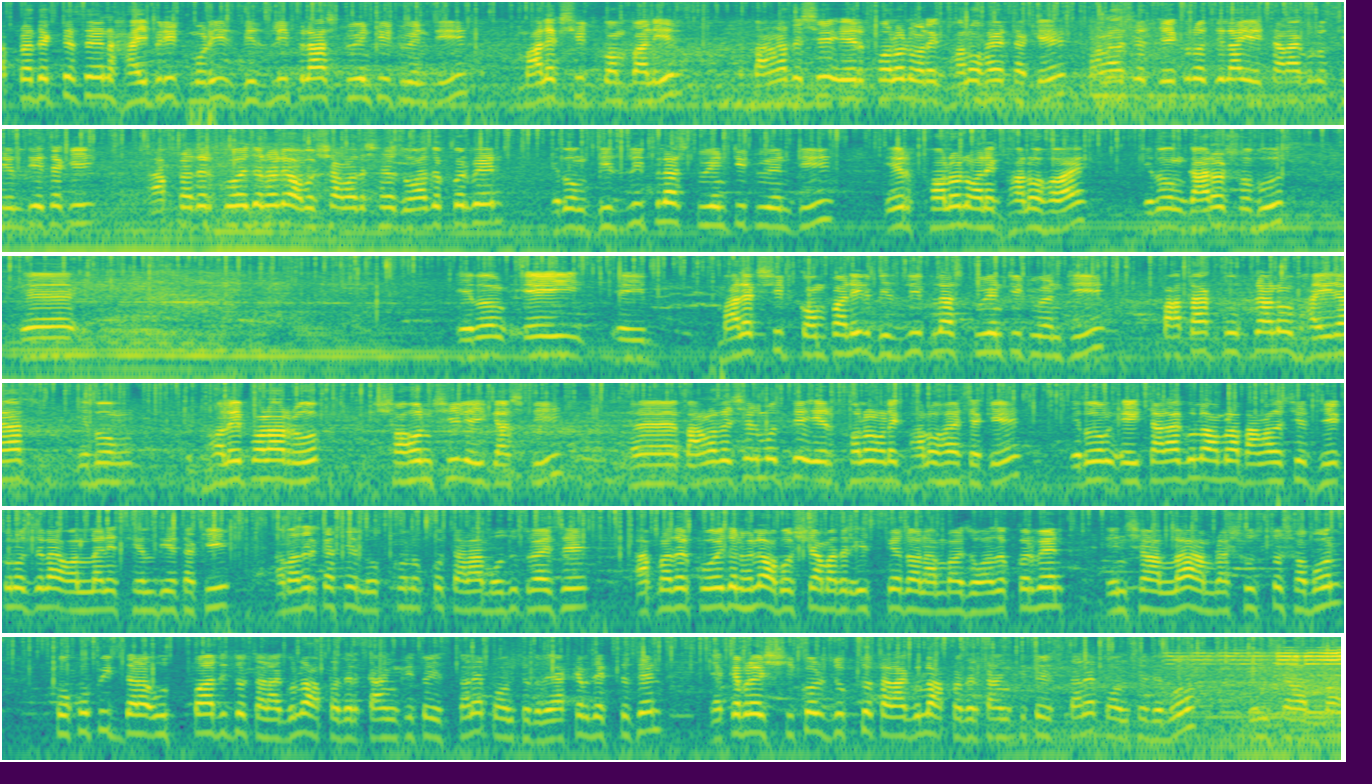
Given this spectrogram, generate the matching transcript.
আপনারা দেখতেছেন হাইব্রিড মরিচ, Bijli plus twenty twenty Malek seed কোম্পানির। বাংলাদেশে এর ফলন অনেক ভালো হয়ে থাকে। বাংলাদেশের যে কোনো জেলায় এই চারাগুলো সেল দিয়ে থাকি। আপনাদের প্রয়োজন হলে অবশ্যই আমাদের সাথে যোগাযোগ করবেন এবং বিজলি প্লাস টোয়েন্টি টোয়েন্টি এর ফলন অনেক ভালো হয় এবং গাঢ় সবুজ এবং এই এই মালেক শীট কোম্পানির বিজলি প্লাস টোয়েন্টি টোয়েন্টি পাতা কুকরানো ভাইরাস এবং ঢলে পড়া রোগ সহনশীল এই গাছটি বাংলাদেশের মধ্যে এর ফলন অনেক ভালো হয়ে থাকে এবং এই চারাগুলো আমরা বাংলাদেশের যে কোনো জেলায় অনলাইনে সেল দিয়ে থাকি। আমাদের কাছে লক্ষ লক্ষ চারা মজুত রয়েছে। আপনাদের প্রয়োজন হলে অবশ্যই আমাদের স্ক্রিনে দেওয়া নাম্বার যোগাযোগ করবেন। ইনশাআল্লাহ আমরা সুস্থ, সবল কোকোপিট দ্বারা উৎপাদিত চারাগুলো আপনাদের কাঙ্ক্ষিত স্থানে পৌঁছে দেবে। একেবারে দেখতেছেন, একেবারে শিকড়যুক্ত চারাগুলো আপনাদের কাঙ্ক্ষিত স্থানে পৌঁছে দেবো। ইনশাআল্লাহ।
